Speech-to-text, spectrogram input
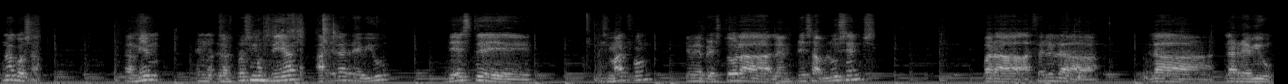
una cosa. También en los próximos días haré la review de este smartphone que me prestó la, empresa BlueSense para hacerle la, la, review.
